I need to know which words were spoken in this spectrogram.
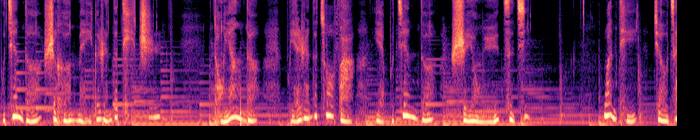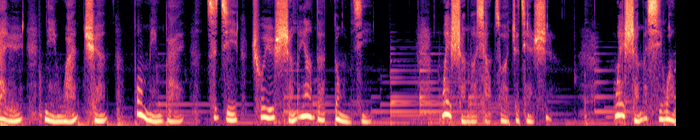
不见得适合每一个人的体质，同样的，别人的做法也不见得适用于自己。问题就在于你完全不明白自己出于什么样的动机，为什么想做这件事。为什么希望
